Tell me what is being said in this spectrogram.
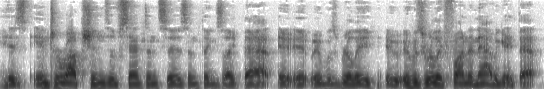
his interruptions of sentences and things like that. It, it, it was really it, it was really fun to navigate that.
